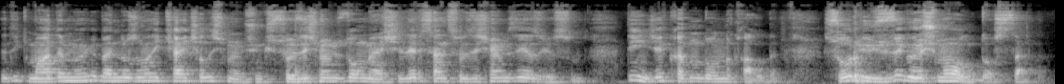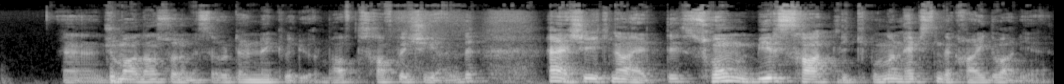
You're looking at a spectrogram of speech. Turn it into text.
Dedi ki madem öyle ben de o zaman 2 ay çalışmıyorum. Çünkü sözleşmemizde olmayan şeyleri sen sözleşmemize yazıyorsun. Deyince kadın donlu kaldı. Sonra yüz yüze görüşme oldu dostlar. E, Cuma'dan sonra mesela örnek veriyorum. Hafta, hafta içi geldi. Her şeyi ikna etti. Son bir saatlik bunların hepsinde kaydı var yani.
